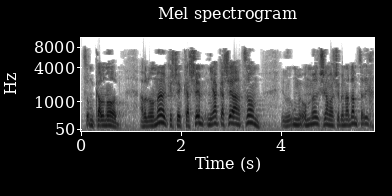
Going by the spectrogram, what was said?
צום קל מאוד. אבל הוא אומר, כשקשה, נהיה קשה הצום, הוא אומר שם שבן אדם צריך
